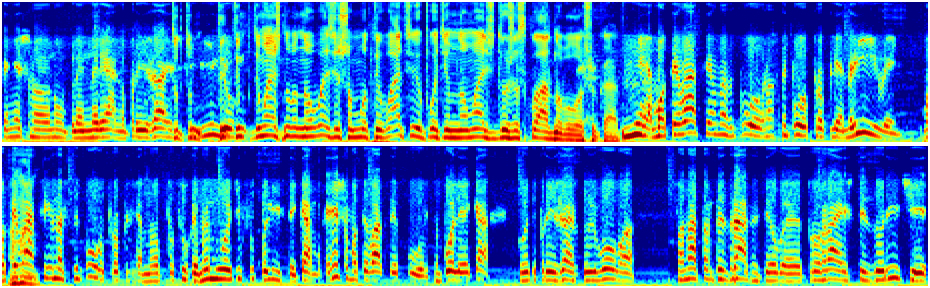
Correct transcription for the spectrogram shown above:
Це, звісно, ну, блін, нереально. Приїжджаєш Тобто в ти, ти, ти маєш на увазі, що мотивацію потім на матч дуже складно було шукати. Ні, мотивація в нас була, у нас не було проблем. Рівень. Мотивації в нас не було проблем. Ну, послухай, ми молоді футболісти, яка, звісно, мотивація була. Тим більше, яка, коли ти приїжджаєш до Львова, фанатам без разниці, е, програєш ти зорі чи,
